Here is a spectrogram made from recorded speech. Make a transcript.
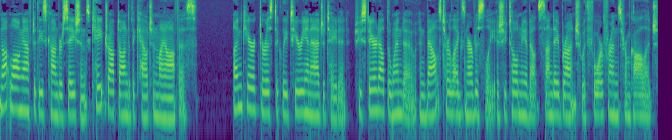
Not long after these conversations, Kate dropped onto the couch in my office. Uncharacteristically teary and agitated, she stared out the window and bounced her legs nervously as she told me about Sunday brunch with four friends from college.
